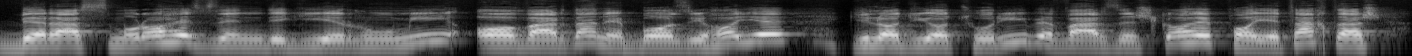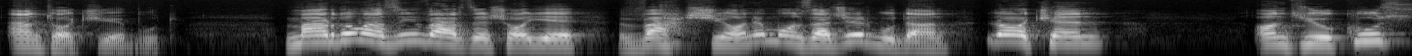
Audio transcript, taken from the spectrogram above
به رسم و راه زندگی رومی آوردن بازی های گلادیاتوری به ورزشگاه پایتختش انتاکیه بود. مردم از این ورزش های وحشیانه منزجر بودند لکن آنتیوکوس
